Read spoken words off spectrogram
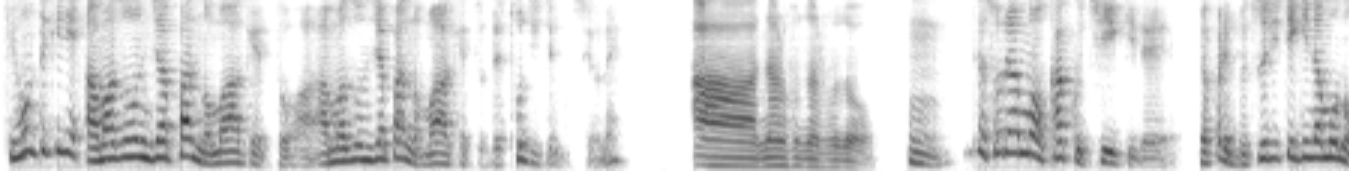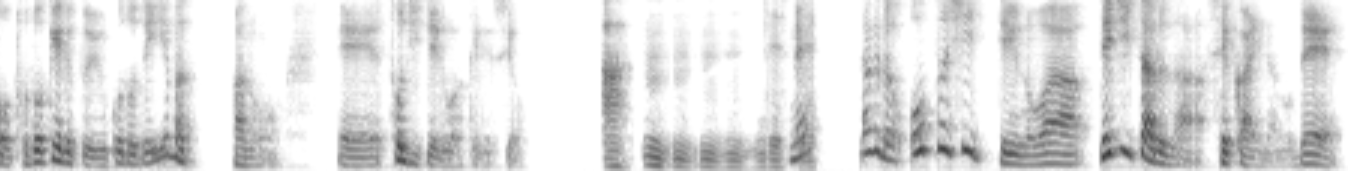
基本的に Amazon Japan のマーケットは Amazon Japan のマーケットで閉じてますよね。ああ、なるほど、なるほど。うん。で、それはもう各地域で、やっぱり物理的なものを届けるということで言えば、あの、えー閉じてるわけですよ。あ、うんうんうんうんですね。ね。だけど、オープンシーっていうのはデジタルな世界なので、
